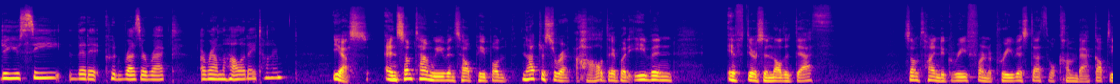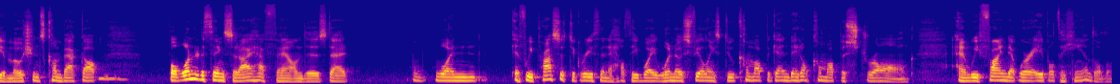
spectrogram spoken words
do you see that it could resurrect around the holiday time? Yes. And sometimes we even tell people not just around a holiday, but even if there's another death, sometimes the grief from the previous death will come back up, the emotions come back up. Mm. But one of the things that I have found is that when if we process the grief in a healthy way, when those feelings do come up again, they don't come up as strong. And we find that we're able to handle them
